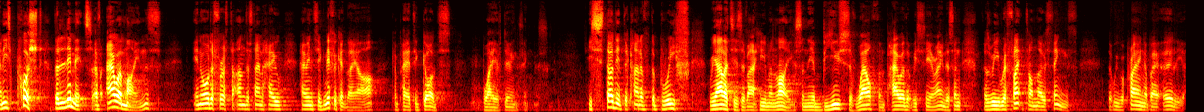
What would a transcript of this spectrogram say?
And he's pushed the limits of our minds in order for us to understand how, how insignificant they are compared to God's way of doing things. He studied the kind of the brief realities of our human lives and the abuse of wealth and power that we see around us. And as we reflect on those things that we were praying about earlier,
